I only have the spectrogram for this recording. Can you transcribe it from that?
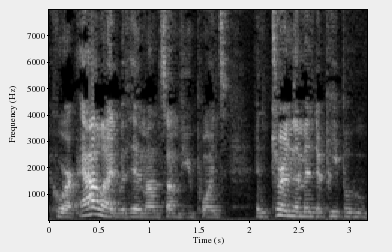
who are allied with him on some viewpoints and turn them into people who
